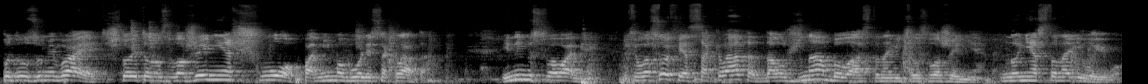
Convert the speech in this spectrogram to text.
подразумевает, что это разложение шло помимо воли Сократа. Иными словами, философия Сократа должна была остановить разложение, но не остановила его.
